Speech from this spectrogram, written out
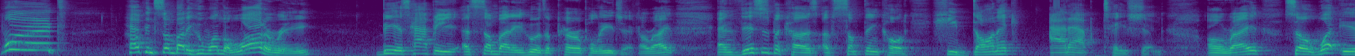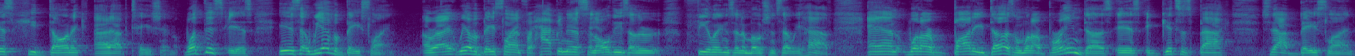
what? How can somebody who won the lottery be as happy as somebody who is a paraplegic, all right? And this is because of something called hedonic adaptation all right? So what is hedonic adaptation? What this is, is that we have a baseline, all right? We have a baseline for happiness and all these other feelings and emotions that we have. And what our body does and what our brain does is it gets us back to that baseline.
